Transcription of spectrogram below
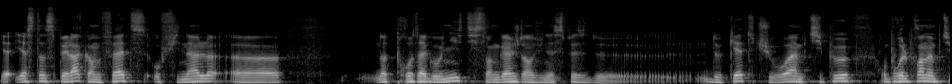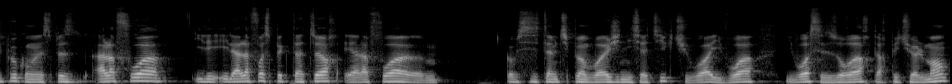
Il y, a, il y a cet aspect-là qu'en fait, au final, euh, notre protagoniste, il s'engage dans une espèce de, de quête, tu vois, un petit peu. On pourrait le prendre un petit peu comme une espèce. À la fois, il est, il est à la fois spectateur et à la fois. euh, comme si c'était un petit peu un voyage initiatique, tu vois. Il voit, il voit ses horreurs perpétuellement.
